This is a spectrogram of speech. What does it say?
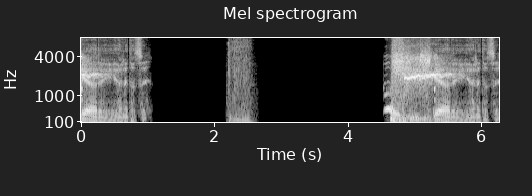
やれやれだぜ。やれやれだぜ。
